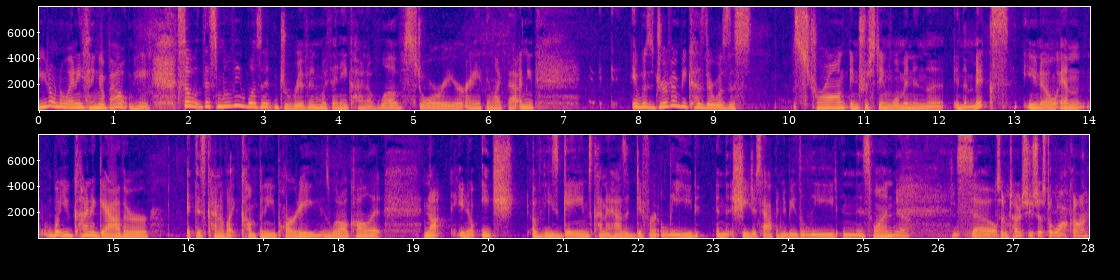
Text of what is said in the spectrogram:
you don't know anything about me. So this movie wasn't driven with any kind of love story or anything like that. I mean, it was driven because there was this strong interesting woman in the in the mix, you know, and what you kind of gather at this kind of like company party is what I'll call it. Not, you know, each of these games kind of has a different lead and she just happened to be the lead in this one. yeah So sometimes she's just a walk on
